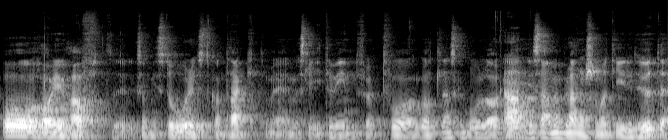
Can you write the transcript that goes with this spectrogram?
Och har ju haft eh, liksom, historiskt kontakt med, med Slitevind för två gotländska bolag Ja. i, i samma bransch som var tidigt ute.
